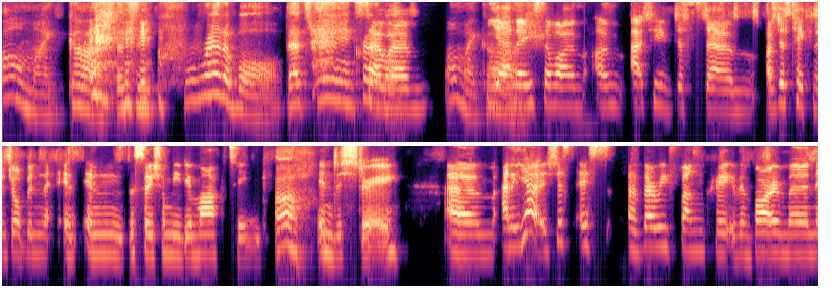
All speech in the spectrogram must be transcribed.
Oh my gosh, that's incredible. That's really incredible. So, um, oh my god. Yeah, no. So I'm I'm actually just um I've just taken a job in in, in the social media marketing oh. industry. Um, and yeah, it's just it's a very fun, creative environment.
